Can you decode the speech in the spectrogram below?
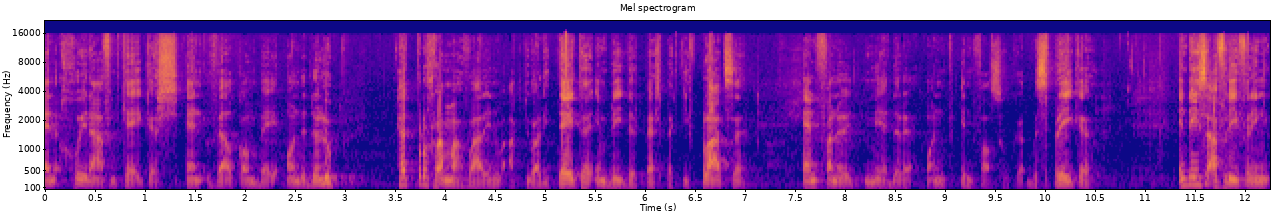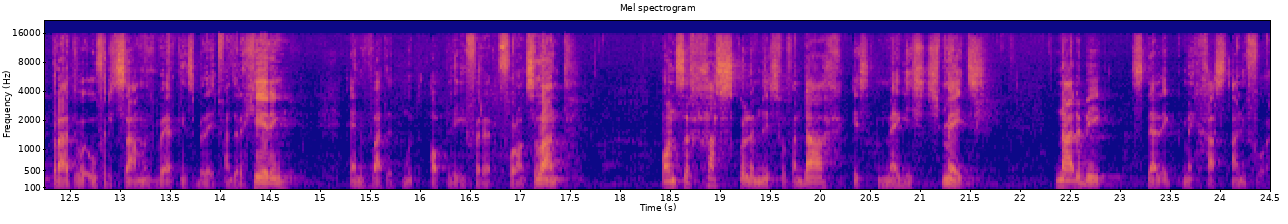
En goedenavond kijkers en welkom bij Onder de Loep. Het programma waarin we actualiteiten in breder perspectief plaatsen en vanuit meerdere invalshoeken bespreken. In deze aflevering praten we over het samenwerkingsbeleid van de regering en wat het moet opleveren voor ons land. Onze gastcolumnist voor vandaag is Maggie Smeets. Na de week stel ik mijn gast aan u voor.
